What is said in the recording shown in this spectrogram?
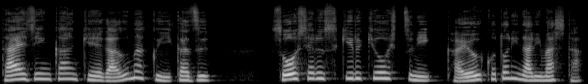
対人関係がうまくいかず、ソーシャルスキル教室に通うことになりました。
